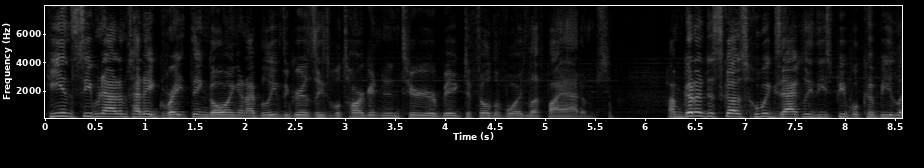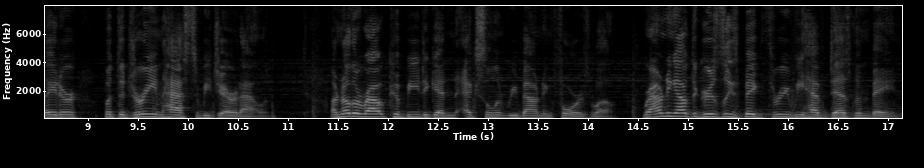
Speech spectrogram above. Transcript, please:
He and Steven Adams had a great thing going, and I believe the Grizzlies will target an interior big to fill the void left by Adams. I'm going to discuss who exactly these people could be later, but the dream has to be Jarrett Allen. Another route could be to get an excellent rebounding four as well. Rounding out the Grizzlies' big three, we have Desmond Bane.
